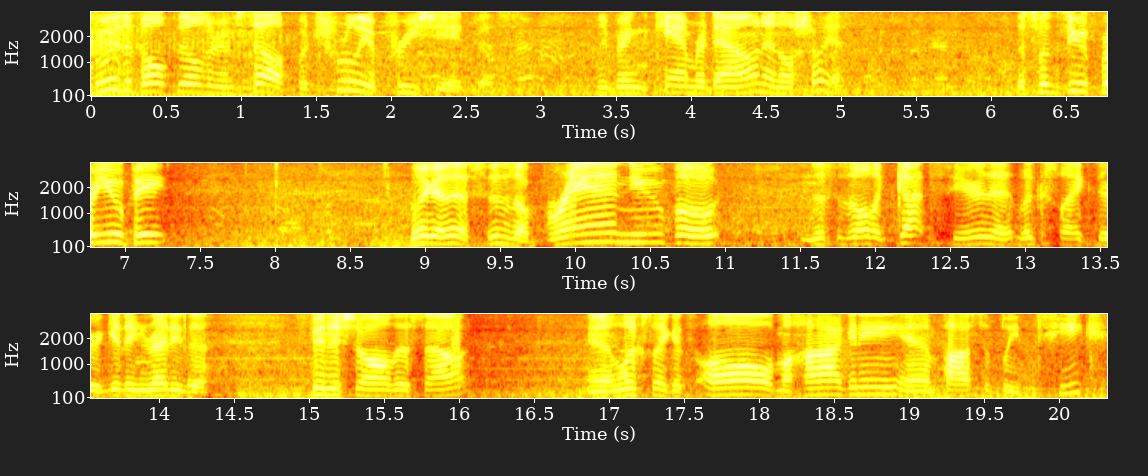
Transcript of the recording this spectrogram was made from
who is a boat builder himself, would truly appreciate this. Let me bring the camera down and I'll show you. This one's due for you, Pete. Look at this. This is a brand new boat and this is all the guts here that looks like they're getting ready to finish all this out. And it looks like it's all mahogany and possibly teak.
